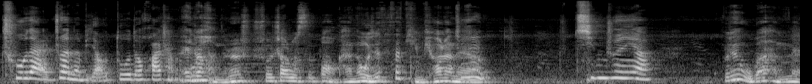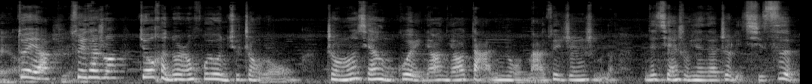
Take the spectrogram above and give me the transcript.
初代赚的比较多的花场哎，姑娘，你知道很多人说赵露思不好看，但我觉得她挺漂亮的呀就是。青春呀，我觉得五官很美啊。对呀、对所以他说就有很多人忽悠你去整容，整容的钱很贵，你要你要打那种麻醉针什么的，你的钱首先在这里，其次。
